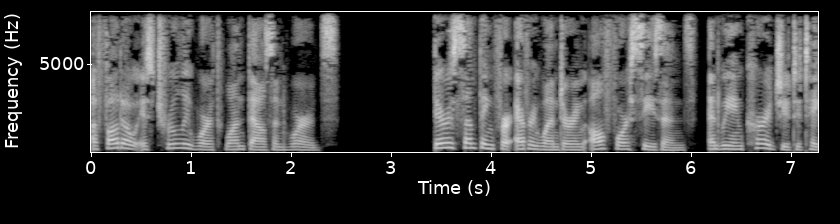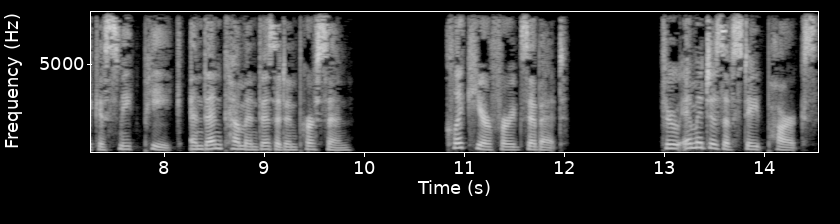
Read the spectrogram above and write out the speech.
a photo is truly worth 1,000 words. There is something for everyone during all four seasons, and we encourage you to take a sneak peek and then come and visit in person. Click here for exhibit. Through images of state parks,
